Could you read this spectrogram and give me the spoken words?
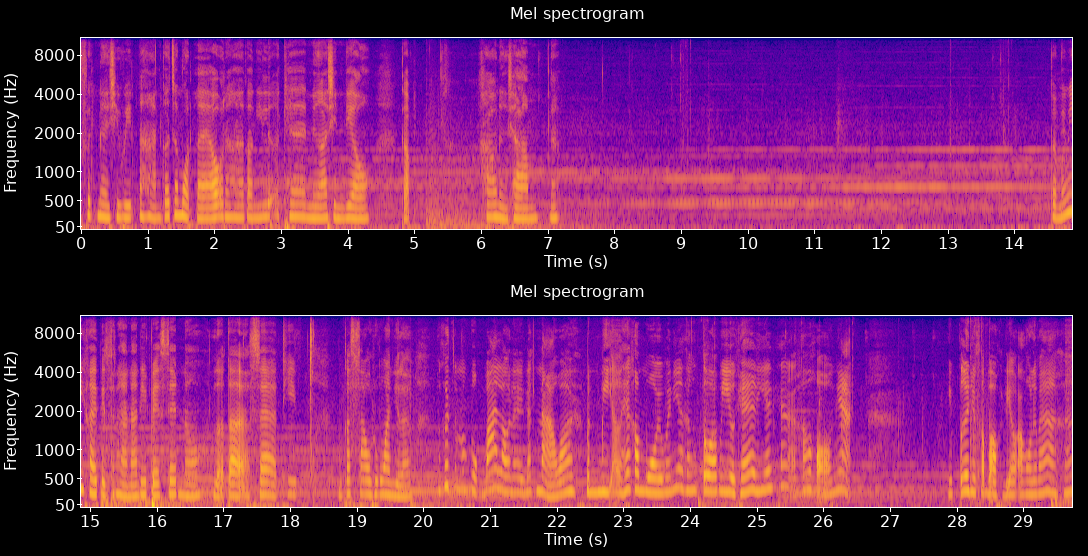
รู้สึกเหนื่อยชีวิตอาหารก็จะหมดแล้วนะคะ ตอนนี้เหลือแค่เนื้อชิ้นเดียวกับข้าวหนึ่งชามนะแต่ไม่มีใครติดสถานะดีเปรสเซนเนาะเหลือแต่แซดที่มันก็เศร้าทุกวันอยู่แล้ว มันก็จะมาบุกบ้านเราในนักหนาว่า มันมีอะไรให้ขโมยวะเนี่ยทั้งตัวมีอยู่แค่นี้เนี่ยข้าวของเนี่ย มีปืนอยู่กระบอกเดียวเอาเลยมั้ยฮะ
